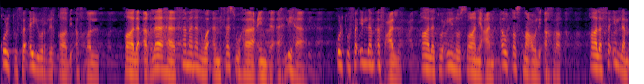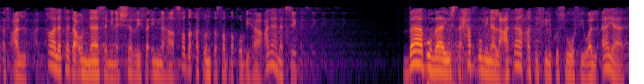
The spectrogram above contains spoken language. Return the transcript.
قلت فأي الرقاب أفضل؟ قال أغلاها ثمنا وأنفسها عند أهلها. قلت فإن لم أفعل. قال تعين صانعا أو تصنع لأخرق. قال فإن لم أفعل. قال تدع الناس من الشر فإنها صدقة تصدق بها على نفسك. باب ما يستحب من العتاقة في الكسوف والآيات.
